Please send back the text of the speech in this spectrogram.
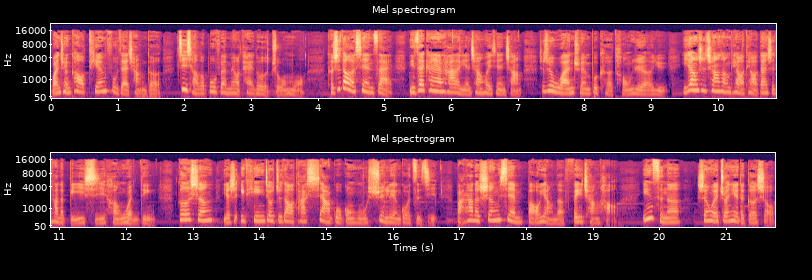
完全靠天赋在唱歌，技巧的部分没有太多的琢磨。可是到了现在，你再看看他的演唱会现场，就是完全不可同日而语。一样是唱唱跳跳，但是他的鼻息很稳定，歌声也是一听就知道他下过功夫训练过自己，把他的声线保养得非常好。因此呢，身为专业的歌手，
